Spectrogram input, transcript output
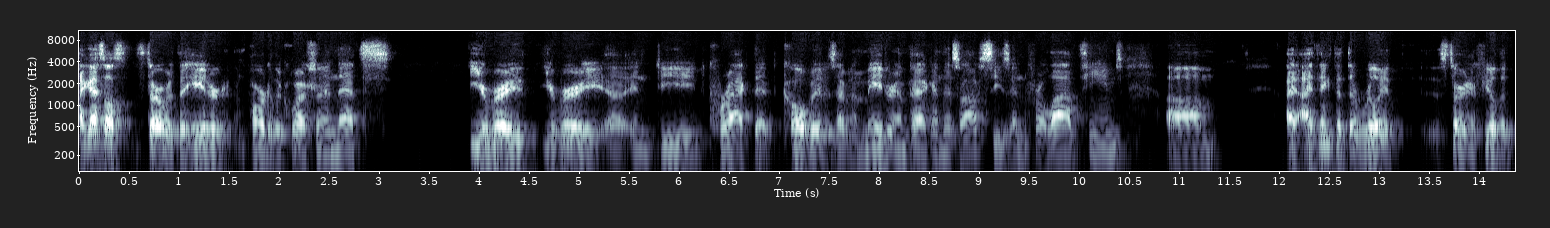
I guess I'll start with the Hader part of the question, and that's you're very you're very uh, indeed correct that COVID is having a major impact on this offseason for a lot of teams. Um, I, I, think that they're really starting to feel the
